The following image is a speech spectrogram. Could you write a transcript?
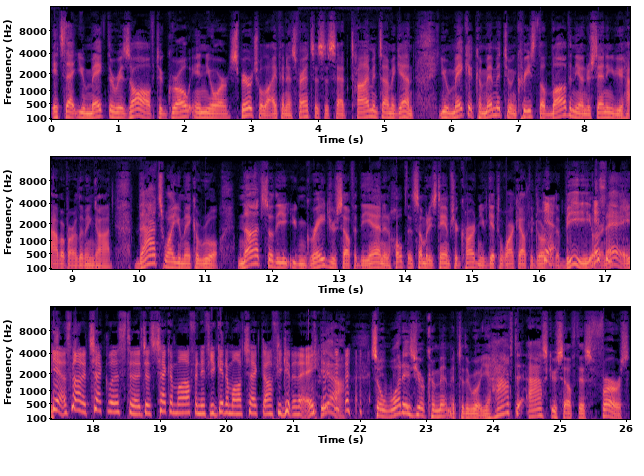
It's that you make the resolve to grow in your spiritual life. And as Frances has said time and time again, you make a commitment to increase the love and the understanding you have of our living God. That's why you make a rule. Not so that you can grade yourself at the end and hope that somebody stamps your card and you get to walk out the door Yeah. with a B or It's- an A. Yeah, it's not a checklist to just check them off, and if you get them all checked off, you get an A. yeah. So what is your commitment to the rule? You have to ask yourself this first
